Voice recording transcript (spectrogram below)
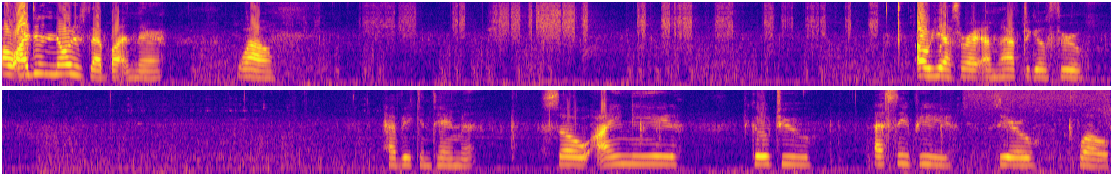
Oh, I didn't notice that button there. Wow. Oh, yes, right. I'm have to go through. Heavy containment. So I need to go to SCP-012.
